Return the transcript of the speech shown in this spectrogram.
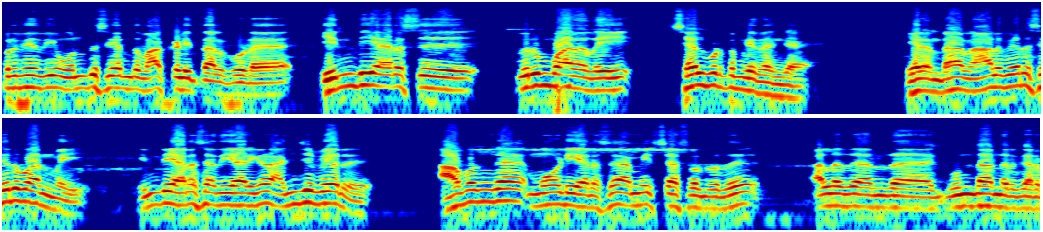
பிரதிநிதியும் ஒன்று சேர்ந்து வாக்களித்தால் கூட இந்திய அரசு விரும்பாததை செயல்படுத்த முடியாதுங்க. ஏனென்றால் நாலு பேர் சிறுபான்மை. இந்திய அரசு அதிகாரிகள் அஞ்சு பேர். அவங்க மோடி அரசு அமித்ஷா சொல்றது அல்லது அந்த குண்டான் இருக்கார்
